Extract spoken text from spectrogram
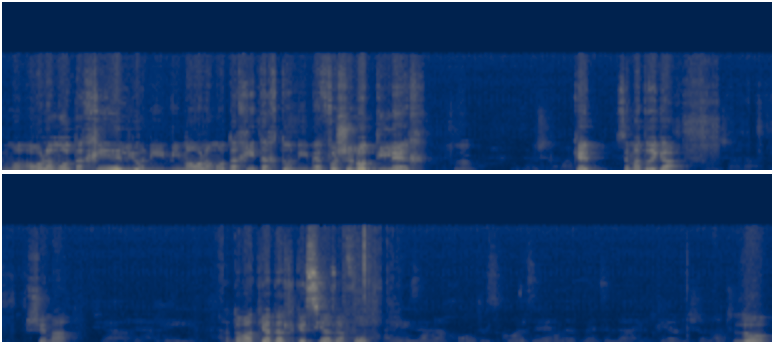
כלומר, העולמות הכי עליונים, עם העולמות הכי תחתונים, איפה שלא תלך, כן, זה מדרגה. שמה? את אמרת יד על כסייה, זה הפוך. ההי זה המלכות, אז כל זה הולך בעצם לי"ק הראשונות. לא,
